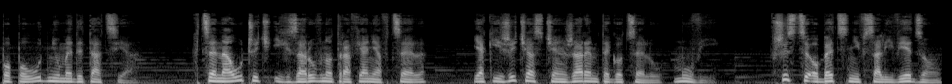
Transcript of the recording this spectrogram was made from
po południu medytacja. Chcę nauczyć ich zarówno trafiania w cel, jak i życia z ciężarem tego celu, mówi. Wszyscy obecni w sali wiedzą,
